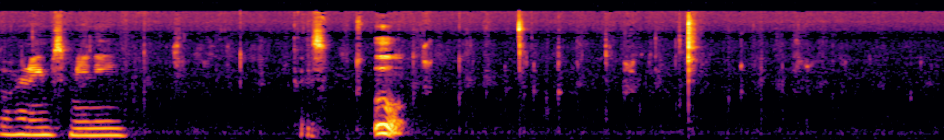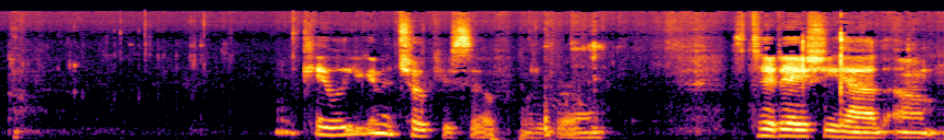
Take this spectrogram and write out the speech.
So her name's Mini. Cause, ooh. Okay, well, you're going to choke yourself, little girl. So today she had, um,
